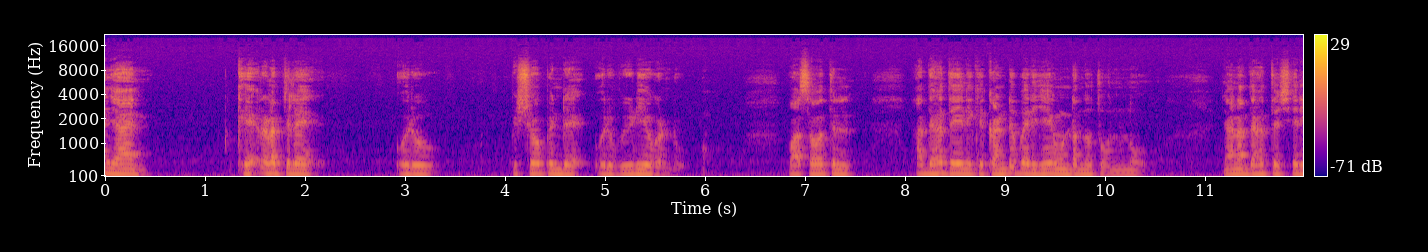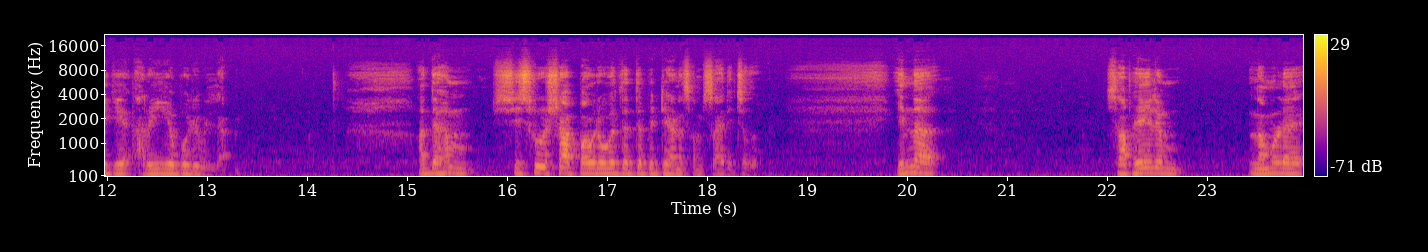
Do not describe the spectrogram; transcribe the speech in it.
ഞാൻ കേരളത്തിലെ ഒരു ബിഷപ്പിന്റെ ഒരു വീഡിയോ കണ്ടു. വാസ്തവത്തിൽ അദ്ദേഹത്തെ എനിക്ക് കണ്ടു പരിചയമുണ്ടെന്ന് തോന്നുന്നു. ഞാൻ അദ്ദേഹത്തെ ശരിക്ക് അറിയുക പോലുമില്ല. അദ്ദേഹം ശുശ്രൂഷ പൗരോഹിത്യത്തെ പറ്റിയാണ് സംസാരിച്ചത്. ഇന്ന് സഭയിലും നമ്മുടെ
